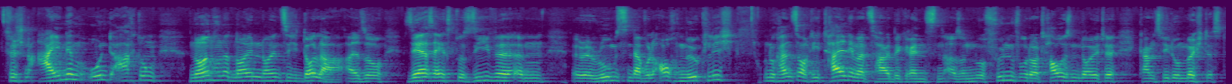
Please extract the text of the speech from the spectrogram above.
zwischen einem und, Achtung, 999 Dollar. Also sehr, sehr exklusive ähm, äh, Rooms sind da wohl auch möglich. Und du kannst auch die Teilnehmerzahl begrenzen, also nur 5 oder 1000 Leute, ganz wie du möchtest.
